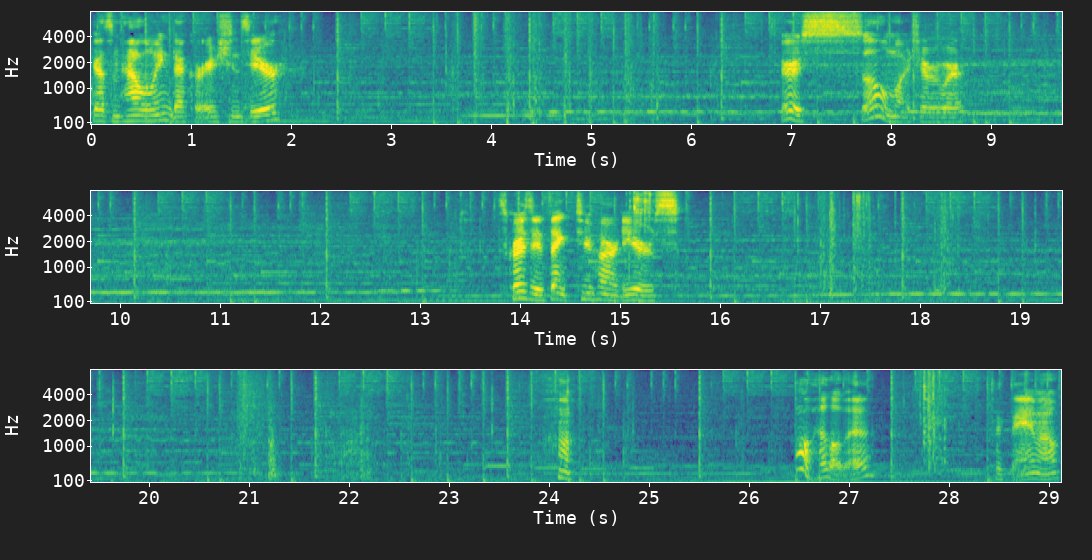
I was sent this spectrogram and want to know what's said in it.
Got some Halloween decorations here. There is so much everywhere. It's crazy to think 200 years. Huh. Oh, hello there. Took the ammo.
